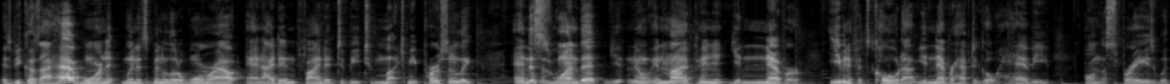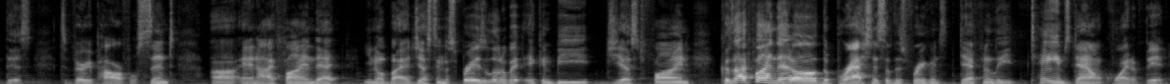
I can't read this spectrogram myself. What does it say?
is because I have worn it when it's been a little warmer out and I didn't find it to be too much, me personally. And this is one that, you know, in my opinion, you never, even if it's cold out, you never have to go heavy on the sprays with this. It's a very powerful scent, uh, and I find that, you know, by adjusting the sprays a little bit, it can be just fine. Because I find that uh, the brashness of this fragrance definitely tames down quite a bit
